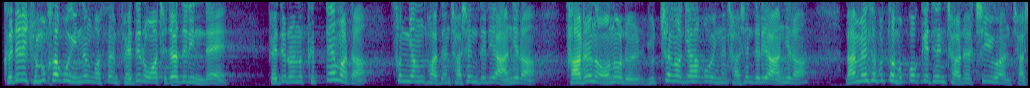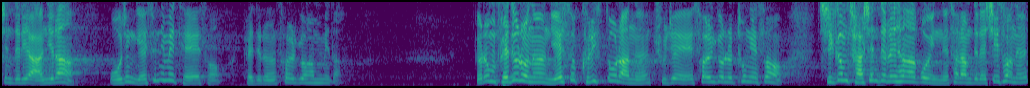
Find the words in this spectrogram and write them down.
그들이 주목하고 있는 것은 베드로와 제자들인데 베드로는 그때마다 성령 받은 자신들이 아니라 다른 언어를 유창하게 하고 있는 자신들이 아니라 남에서부터 못 걷게 된 자를 치유한 자신들이 아니라 오직 예수님에 대해서 베드로는 설교합니다. 여러분 베드로는 예수 그리스도라는 주제의 설교를 통해서 지금 자신들을 향하고 있는 사람들의 시선을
